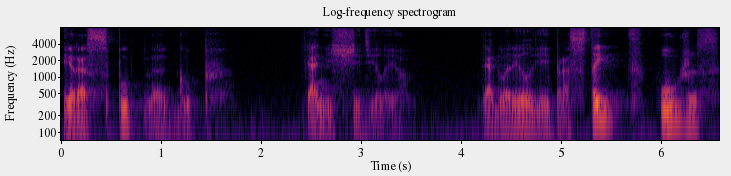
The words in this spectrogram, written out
и распутных губ. Я не щадил ее. Я говорил ей про стыд, ужас,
